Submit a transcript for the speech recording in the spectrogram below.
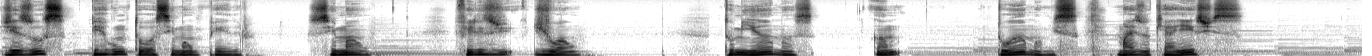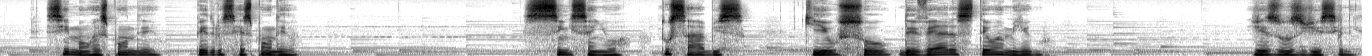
Jesus perguntou a Simão Pedro: Simão, filho de João, Tu me amas? Am, tu ama-me mais do que a estes? Simão respondeu. Pedro respondeu: Sim, Senhor, tu sabes que eu sou deveras teu amigo. Jesus disse-lhe:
